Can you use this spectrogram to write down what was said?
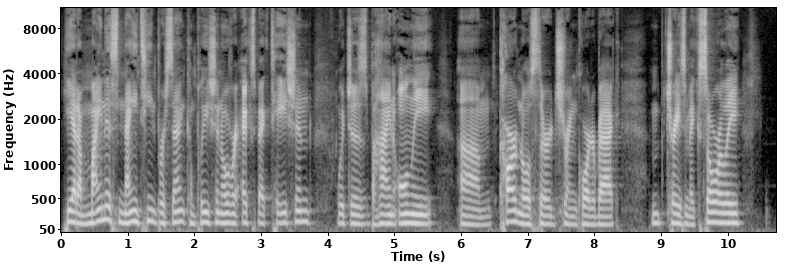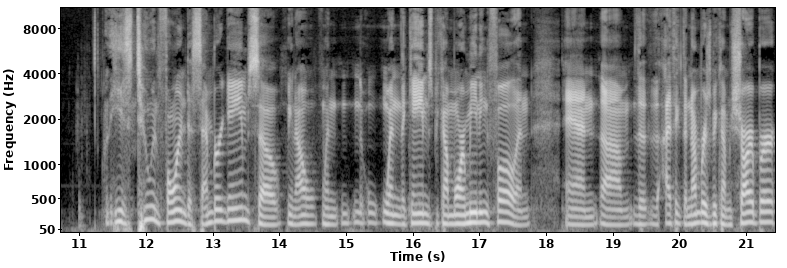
He had a minus 19% completion over expectation, which is behind only um, Cardinals' third string quarterback, Trace McSorley. He's two and four in December games, so you know when when the games become more meaningful and and um, the, the I think the numbers become sharper.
